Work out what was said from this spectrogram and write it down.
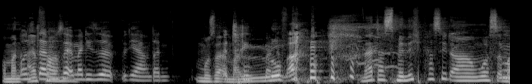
und man und einfach dann muss er immer diese, ja, und dann muss er immer Luft. immer. Na, das ist mir nicht passiert, aber man muss Das ist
